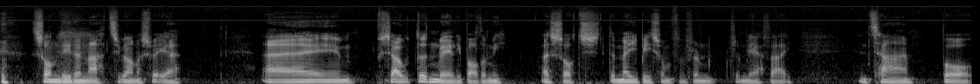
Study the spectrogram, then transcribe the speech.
Sunday than that. To be honest with you, um, so it doesn't really bother me as such. There may be something from from the FA in time, but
